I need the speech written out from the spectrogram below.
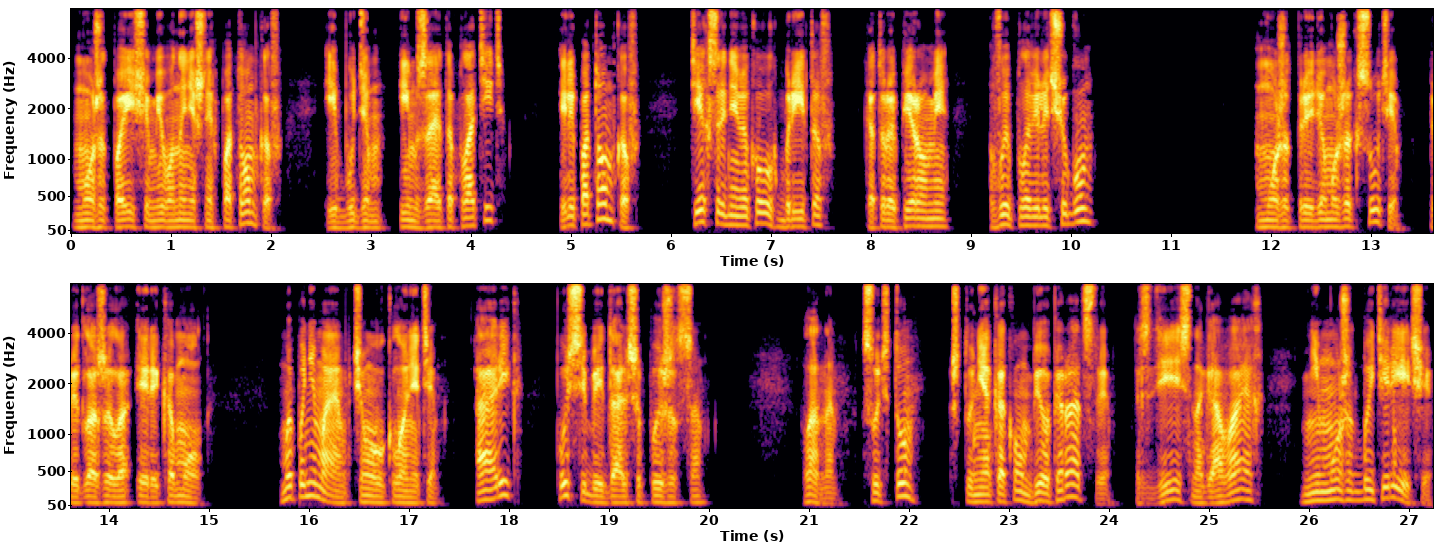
Может, поищем его нынешних потомков и будем им за это платить? Или потомков тех средневековых бритов, которые первыми выплавили чугун? «Может, перейдем уже к сути?» — предложила Эрика Мол. «Мы понимаем, к чему вы клоните, а Рик пусть себе и дальше пыжится». «Ладно, суть в том, что ни о каком биоператстве здесь, на Гавайях, не может быть и речи,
